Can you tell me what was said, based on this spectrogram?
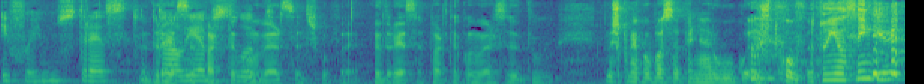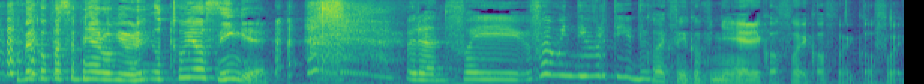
e foi um stress Adorei total e essa parte da absoluto. conversa, desculpa. Adorei essa parte da conversa do. Mas como é que eu posso apanhar o. Eu estou, eu estou em Helsínquia! Como é que eu posso apanhar o avião? Eu estou em Helsínquia! Pronto, foi, foi muito divertido. Qual é que foi a companhia aérea? Qual foi? Qual foi? Qual foi?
